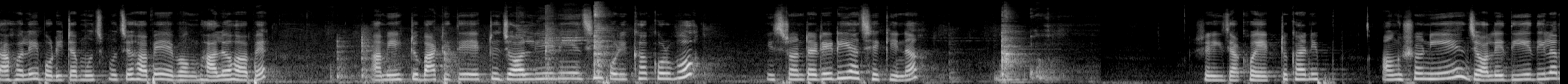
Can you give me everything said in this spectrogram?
তাহলেই বড়িটা মুচমুচে হবে এবং ভালো হবে। আমি একটু বাটিতে একটু জল নিয়ে নিয়েছি, পরীক্ষা করব, মিশ্রণটা রেডি আছে কি না সেই দেখো একটুখানি অংশ নিয়ে জলে দিয়ে দিলাম,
